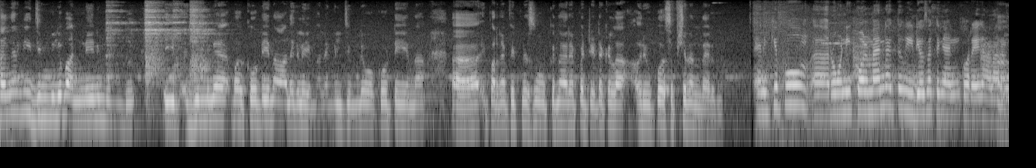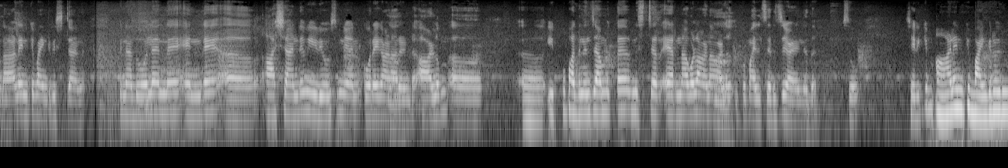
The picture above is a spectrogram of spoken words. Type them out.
സഞ്ജനക്ക് ഈ ജിമ്മിൽ വന്നതിന് മുമ്പ് ഈ ജിമ്മിൽ വർക്കൗട്ട് ചെയ്യുന്ന ആളുകളെയും അല്ലെങ്കിൽ ജിമ്മിൽ വർക്കൗട്ട് ചെയ്യുന്ന ഈ പറഞ്ഞ ഫിറ്റ്നസ് നോക്കുന്നവരെ പറ്റിയിട്ടൊക്കെയുള്ള ഒരു പെർസെപ്ഷൻ എന്തായിരുന്നു? എനിക്കിപ്പോ റോണി കോൾമാന്റെ ഒക്കെ വീഡിയോസ് ഒക്കെ ഞാൻ കുറേ കാണാറുണ്ട്. ആളെ എനിക്ക് ഭയങ്കര ഇഷ്ടമാണ് പിന്നെ അതുപോലെ തന്നെ എന്റെ ആശാന്റെ വീഡിയോസും ഞാൻ കുറേ കാണാറുണ്ട്. ആളും ഇപ്പൊ പതിനഞ്ചാമത്തെ മിസ്റ്റർ എറണാകുളമാണ് ആൾ ഇപ്പൊ മത്സരിച്ച് കഴിഞ്ഞത്. സോ ശരിക്കും ആളെനിക്ക് ഭയങ്കര ഒരു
